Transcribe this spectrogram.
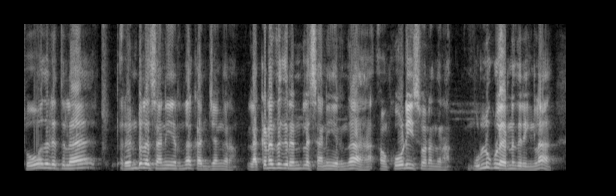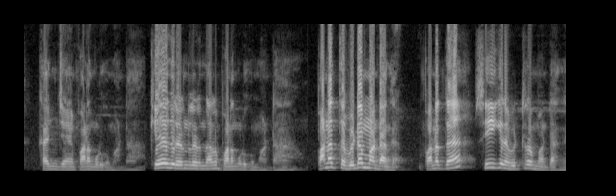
ஜோதிடத்தில் ரெண்டில் சனி இருந்தால் கஞ்சங்கிறான். லக்கணத்துக்கு ரெண்டில் சனி இருந்தால் அவன் கோடீஸ்வரங்கிறான். உள்ளுக்குள்ளே என்ன தெரியுங்களா? கஞ்சன் பணம் கொடுக்க மாட்டான். கேது ரெண்டில் இருந்தாலும் பணம் கொடுக்க மாட்டான். பணத்தை விட மாட்டாங்க. பணத்தை சீக்கிரம் விட்டுற மாட்டாங்க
